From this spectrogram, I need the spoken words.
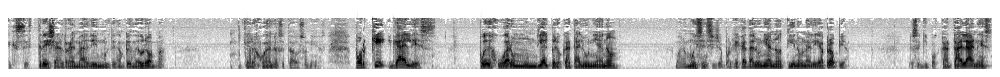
ex estrella del Real Madrid, multicampeón de Europa, que ahora juega en los Estados Unidos. ¿Por qué Gales puede jugar un mundial, pero Cataluña no. Bueno, muy sencillo, porque Cataluña no tiene una liga propia. Los equipos catalanes,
